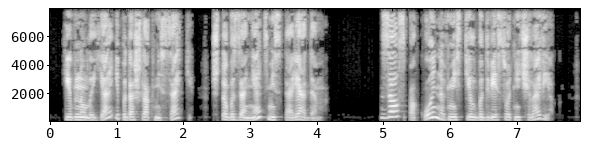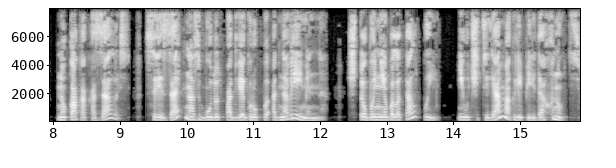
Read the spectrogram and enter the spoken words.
— кивнула я и подошла к Мисаке, чтобы занять места рядом. Зал спокойно вместил бы две сотни человек, но, как оказалось, срезать нас будут по две группы одновременно, чтобы не было толпы, и учителя могли передохнуть.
